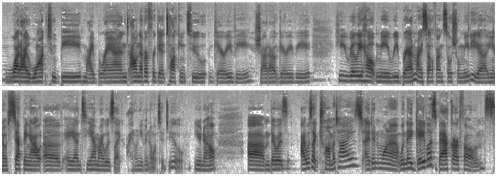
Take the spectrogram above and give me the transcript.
mm-hmm. what I want to be, my brand. I'll never forget talking to Gary Vee. Shout out Gary Vee. He really helped me rebrand myself on social media. You know, stepping out of ANTM, I was like, I don't even know what to do, you know? Um, there was, I was like traumatized. I didn't want to, when they gave us back our phones,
